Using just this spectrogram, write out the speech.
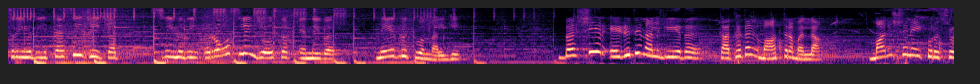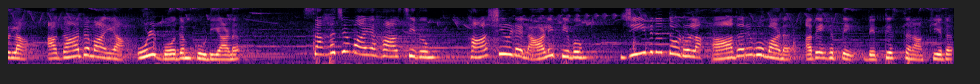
Shrimati Tessy Jacob Shrimati Roslin Joseph എന്നിവർ നേതൃത്വം നൽകി. ബഷീർ എഴുതി നൽകിയത് കഥകൾ മാത്രമല്ല മനുഷ്യനെക്കുറിച്ചുള്ള അഗാധമായ ഉൾബോധം കൂടിയാണ്. സഹജമായ ഹാസ്യവും ഭാഷയുടെ ലാളിത്യവും ജീവിതത്തോടുള്ള ആദരവുമാണ് അദ്ദേഹത്തെ വ്യത്യസ്തനാക്കിയത്.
